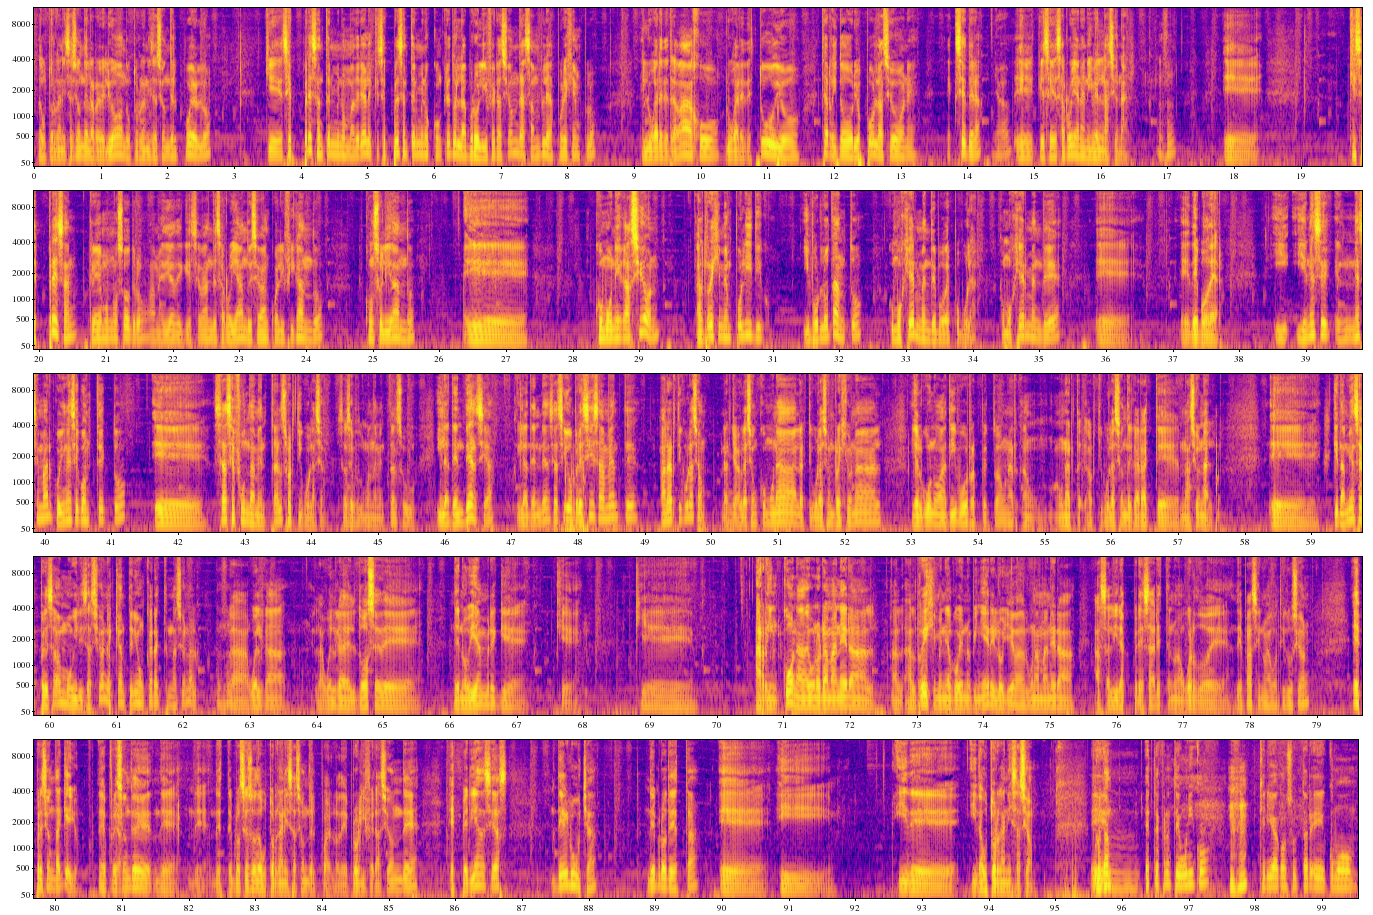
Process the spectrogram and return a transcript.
de autoorganización de la rebelión, de autoorganización del pueblo, que se expresa en términos materiales, que se expresa en términos concretos en la proliferación de asambleas, por ejemplo, en lugares de trabajo, lugares de estudio, territorios, poblaciones, etcétera, eh, que se desarrollan a nivel nacional eh, que se expresan, creemos nosotros, a medida de que se van desarrollando y se van cualificando, consolidando, eh, como negación al régimen político y por lo tanto como germen de poder popular, como germen de, eh, eh, de poder. Y, y en, ese, en ese marco y en ese contexto se hace fundamental su articulación, se hace fundamental su... Y la tendencia, y la tendencia ha sido precisamente a la articulación, la articulación comunal, la articulación regional y algunos atisbos respecto a una, a articulación de carácter nacional. Eh, que también se ha expresado en movilizaciones que han tenido un carácter nacional. La huelga, la huelga del 12 de, de noviembre que, que, que arrincona de una u otra manera al, al- al régimen y al gobierno Piñera y lo lleva de alguna manera a salir a expresar este nuevo acuerdo de, de paz y nueva constitución, expresión de aquello, es expresión de, de- de- de este proceso de autoorganización del pueblo, de proliferación de experiencias de lucha, de protesta eh, y, y de, y de autoorganización. Por lo Em, este Frente Único quería consultar eh, cómo,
